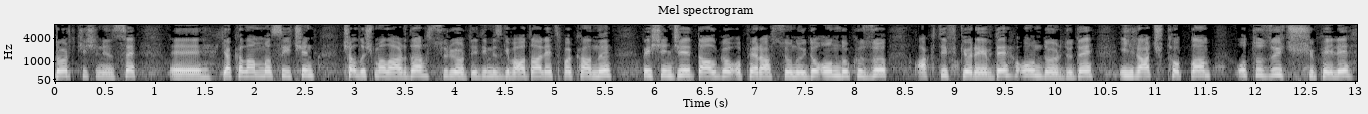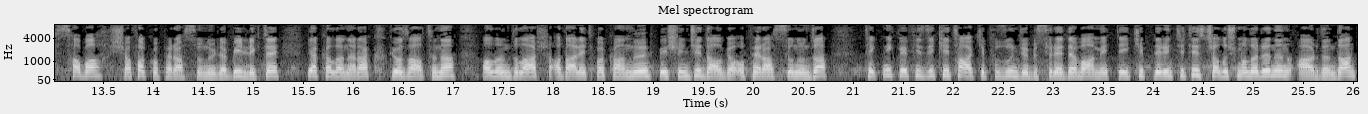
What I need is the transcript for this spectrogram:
4 kişinin ise e, yakalanması için çalışmalarda sürüyor. Dediğimiz gibi Adalet Bakanlığı 5. dalga operasyonuydu. 19'u aktif görevde, 14'ü de ihraç toplam 33 şüpheli sabah şafak operasyonuyla birlikte yakalanarak gözaltına alındılar. Adalet Bakanlığı 5. dalga operasyonunda teknik ve fiziki takip uzunca bir süre devam etti. Ekiplerin titiz çalışmalarının ardından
